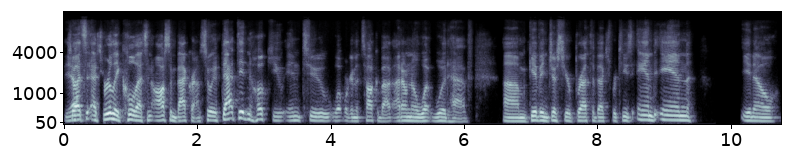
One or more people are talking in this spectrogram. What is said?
yeah. so that's that's really cool. That's an awesome background. So if that didn't hook you into what we're going to talk about, I don't know what would have, um, given just your breadth of expertise and in, you know,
